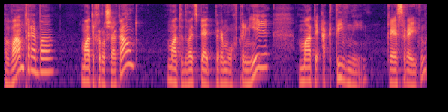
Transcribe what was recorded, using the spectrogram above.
вам треба мати хороший аккаунт, мати 25 перемог в прем'єрі, мати активний КС рейтинг.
